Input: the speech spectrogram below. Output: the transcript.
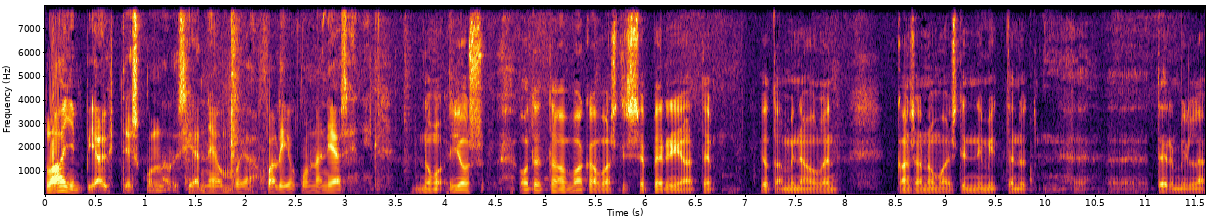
laajempia yhteiskunnallisia neuvoja valiokunnan jäsenille? No jos otetaan vakavasti se periaate, jota minä olen kansanomaisesti nimittänyt termillä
